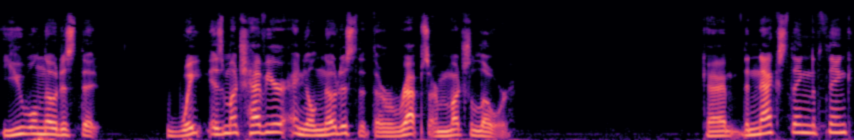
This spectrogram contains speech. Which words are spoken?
you will notice that weight is much heavier and you'll notice that the reps are much lower. Okay, the next thing to think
